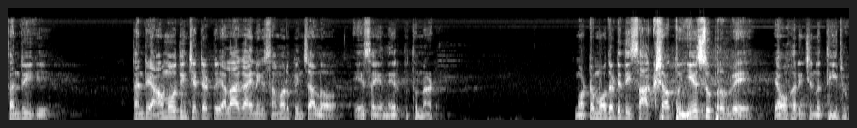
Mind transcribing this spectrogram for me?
తండ్రికి తండ్రి ఆమోదించేటట్టు ఎలాగ ఆయనకి సమర్పించాలో ఏసయ్య నేర్పుతున్నాడు. మొట్టమొదటిది సాక్షాత్తు యేసు ప్రభువే వ్యవహరించిన తీరు.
